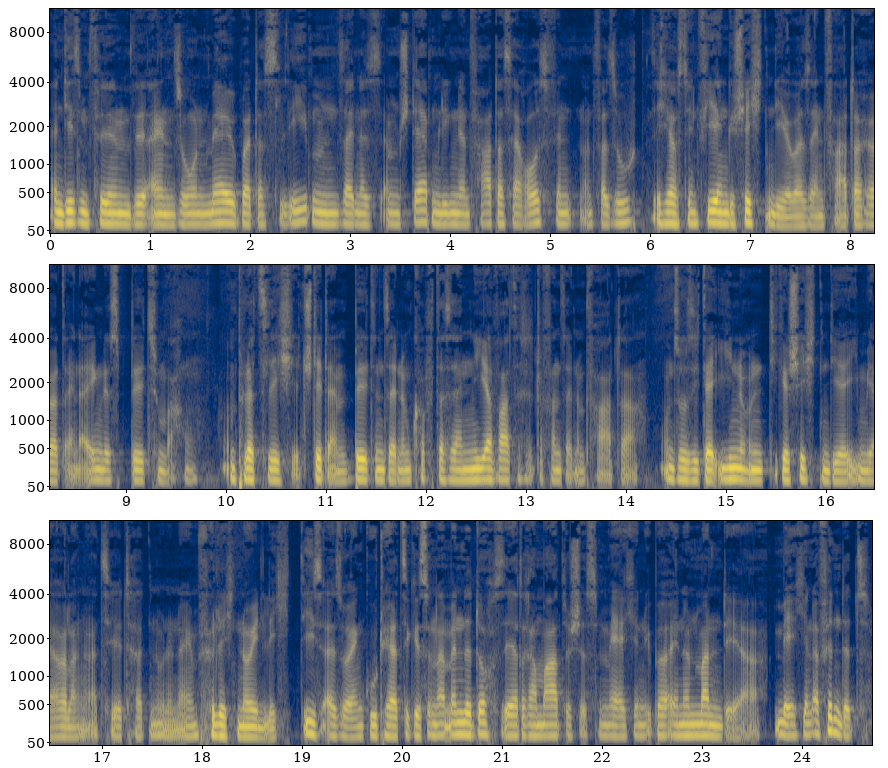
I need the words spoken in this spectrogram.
In diesem Film will ein Sohn mehr über das Leben seines im Sterben liegenden Vaters herausfinden und versucht, sich aus den vielen Geschichten, die er über seinen Vater hört, ein eigenes Bild zu machen. Und plötzlich entsteht ein Bild in seinem Kopf, das er nie erwartet hätte von seinem Vater. Und so sieht er ihn und die Geschichten, die er ihm jahrelang erzählt hat, nun in einem völlig neuen Licht. Dies also ein gutherziges und am Ende doch sehr dramatisches Märchen über einen Mann, der Märchen erfindet.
